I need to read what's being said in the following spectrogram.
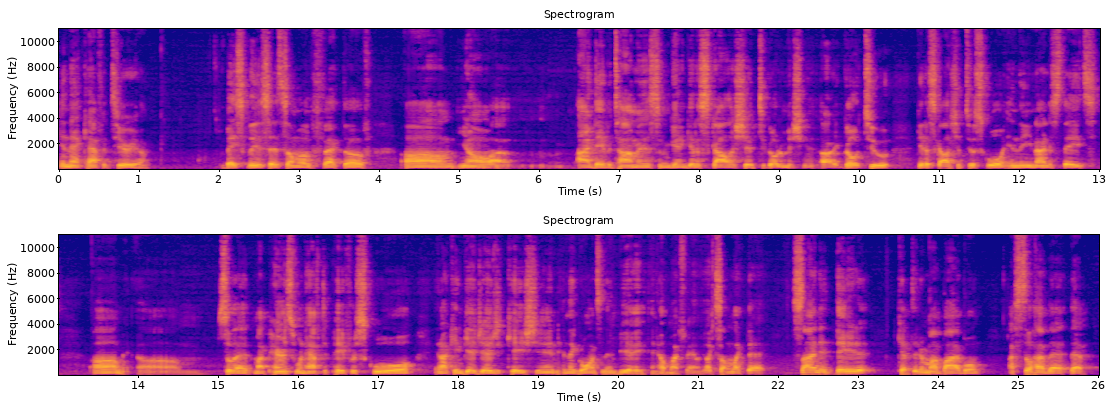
in that cafeteria. Basically, it said some effect of um, you know, uh, I, David Thomas, I'm going to get a scholarship to go to Michigan, or go to get a scholarship to a school in the United States um, um, so that my parents wouldn't have to pay for school and I can get education and then go on to the NBA and help my family, like something like that. Signed it, dated it, kept it in my Bible. I still have that that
